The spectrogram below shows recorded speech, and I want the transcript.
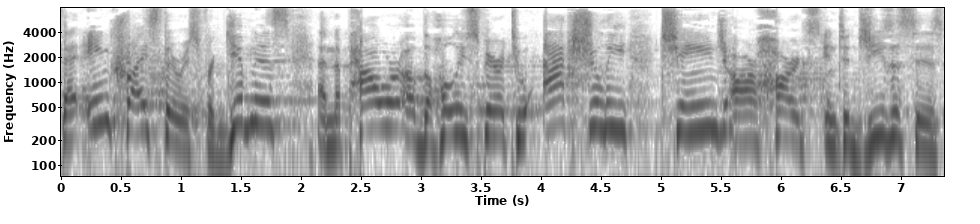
that in Christ there is forgiveness and the power of the Holy Spirit to actually change our hearts into Jesus'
